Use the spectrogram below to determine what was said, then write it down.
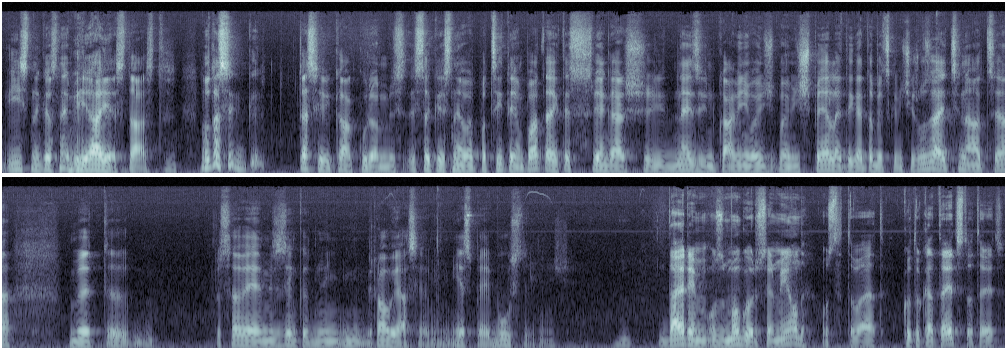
īsti nekas nebija jāiestāsta. Nu, tas ir. Tas ir kā kuram. Es, es saku, es nevaru par citiem pateikt. Es vienkārši nezinu, kā viņi, vai viņš, vai viņš spēlē tikai tāpēc, ka viņš ir uzaicināts. Ja? Bet uh, par saviem es zinu, ka viņi raujās, ja viņiem iespēja būs. Viņš, Dairim uz muguras ir milda uzstādīta. Ko tu kā teici? To teici?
